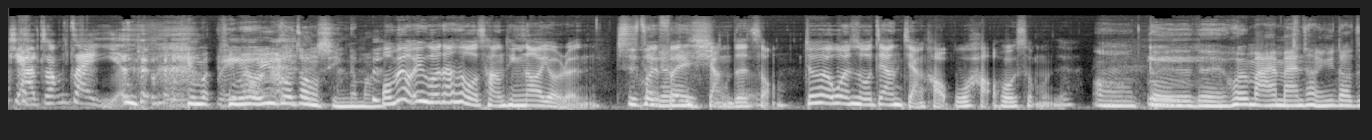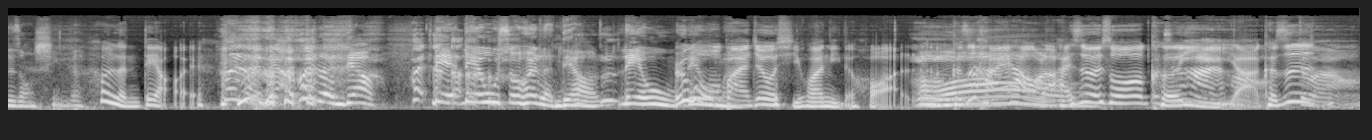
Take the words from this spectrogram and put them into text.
假装在演。你们你们有遇过这种型的吗？我没有遇过，但是我常听到有人是这会分享这种，就会问说这样讲好不好或什么的，哦，对对对，会蛮还蛮常遇到这种型的，会冷掉哎、会冷掉。会冷掉猎猎物说会冷掉，猎物。如果我本来就有喜欢你的话，哦可是还好啦，还是会说可以呀、可是对啊，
